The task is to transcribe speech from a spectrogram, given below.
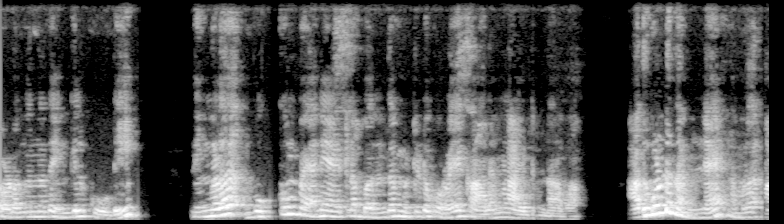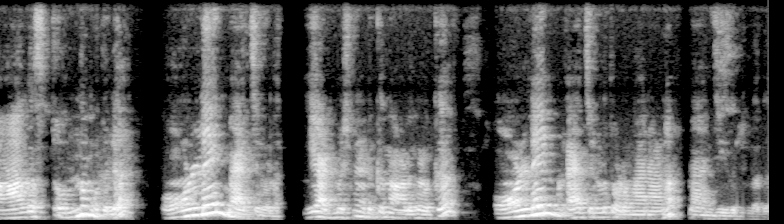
തുടങ്ങുന്നത് എങ്കിൽ കൂടി നിങ്ങൾ ബുക്കും പേനയായിട്ടുള്ള ബന്ധം വിട്ടിട്ട് കുറേ കാലങ്ങളായിട്ടുണ്ടാവാം. അതുകൊണ്ട് തന്നെ നമ്മൾ ആഗസ്റ്റ് ഒന്ന് മുതൽ ഓൺലൈൻ ബാച്ചുകൾ ഈ അഡ്മിഷൻ എടുക്കുന്ന ആളുകൾക്ക് ഓൺലൈൻ ബാച്ചുകൾ തുടങ്ങാനാണ് പ്ലാൻ ചെയ്തിട്ടുള്ളത്.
